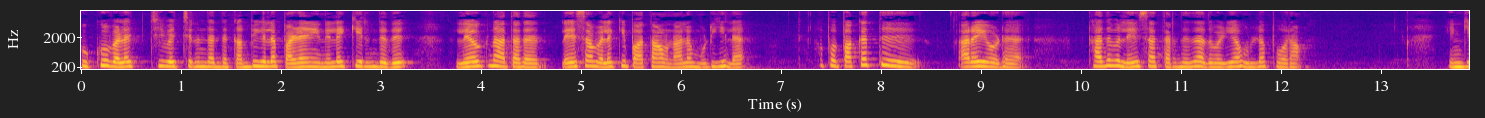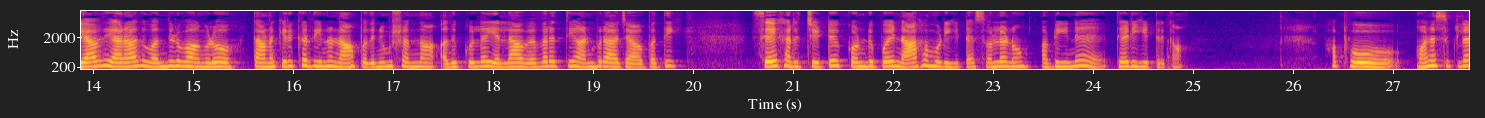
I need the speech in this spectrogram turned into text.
குக்கு வளைச்சி வச்சிருந்த அந்த கம்பிகளை பழைய நிலைக்கு இருந்தது. லோக்நாத் அதை லேசாக விளக்கி பார்த்தா அவனால் முடியல. அப்போ பக்கத்து அறையோட கதவு லேசாக திறந்தது. அது வழியாக உள்ளே போகிறான் எங்கேயாவது யாராவது வந்துடுவாங்களோ தனக்கு இருக்கிறது இன்னும் நாற்பது நிமிஷம்தான். அதுக்குள்ளே எல்லா விவரத்தையும் அன்புராஜாவை பற்றி சேகரிச்சுட்டு கொண்டு போய் நாகமுடிகிட்ட சொல்லணும் அப்படின்னு தேடிக்கிட்டு இருக்கான். அப்போது மனசுக்குள்ளே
